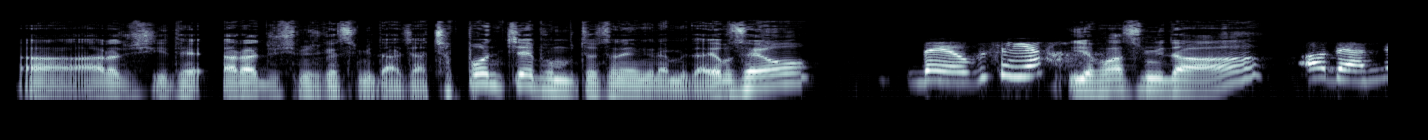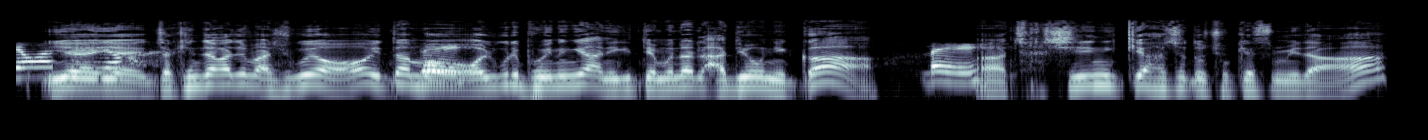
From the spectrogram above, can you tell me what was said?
아, 알아주시기, 되- 알아주시면 좋겠습니다. 자, 첫 번째 분부터 전화 연결합니다. 여보세요? 네, 여보세요? 예, 반갑습니다. 어, 네, 안녕하세요. 예, 예. 자, 긴장하지 마시고요. 일단 뭐, 네. 얼굴이 보이는 게 아니기 때문에 라디오니까, 네. 아, 자신 있게 하셔도 좋겠습니다.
